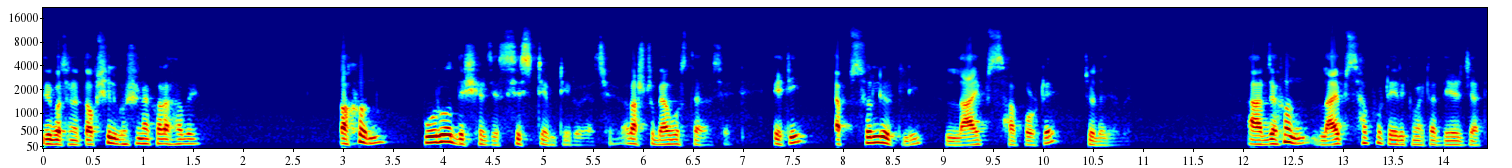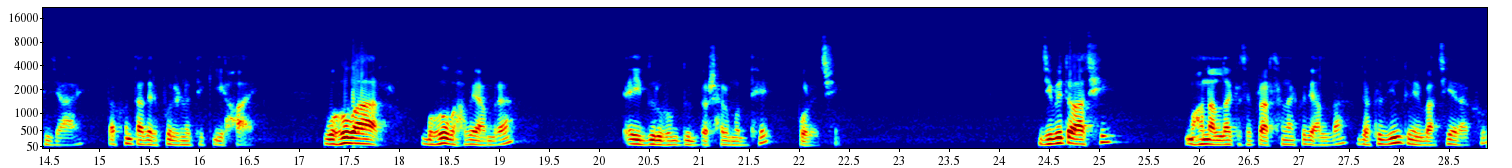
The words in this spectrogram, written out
নির্বাচনের তফসিল ঘোষণা করা হবে, তখন পুরো দেশের যে সিস্টেমটি রয়েছে রাষ্ট্র ব্যবস্থা আছে, এটি অ্যাবসলিউটলি লাইফ সাপোর্টে চলে যাবে। আর যখন লাইফ সাপোর্টে এরকম একটা দেশ জাতি যায়, তখন তাদের পরিণতি কি হয়? বহুবার, বহুভাবে আমরা এই দুর্ভোগ দুর্দশার মধ্যে পড়েছি। জীবিত আছি, মহান আল্লাহর কাছে প্রার্থনা করি, আল্লাহ, যতদিন তুমি বাঁচিয়ে রাখো,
